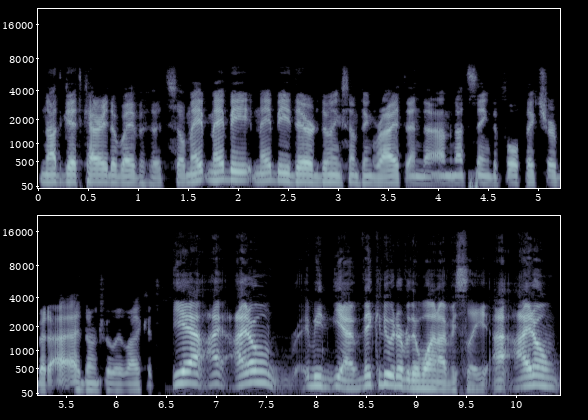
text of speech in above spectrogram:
not get carried away with it. So may, maybe maybe they're doing something right, and I'm not seeing the full picture, but I, I, don't really like it. Yeah, I, I don't. I mean, yeah, they can do whatever they want. Obviously, I, I don't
